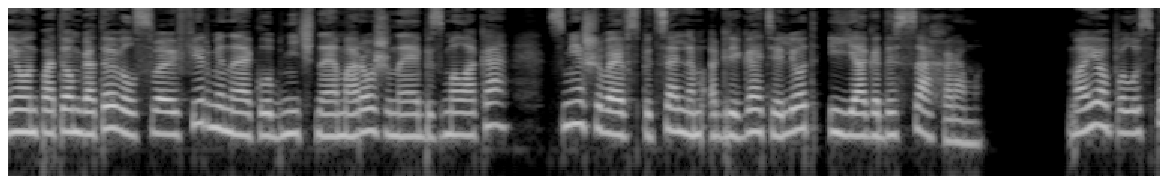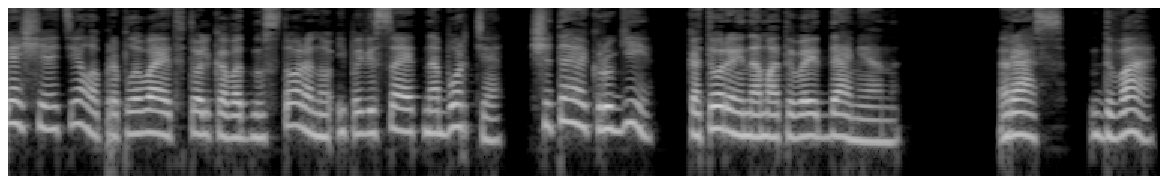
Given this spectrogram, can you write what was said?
и он потом готовил свое фирменное клубничное мороженое без молока, смешивая в специальном агрегате лед и ягоды с сахаром. Мое полуспящее тело проплывает только в одну сторону и повисает на борте, считая круги, которые наматывает Дамиан. Раз, два,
